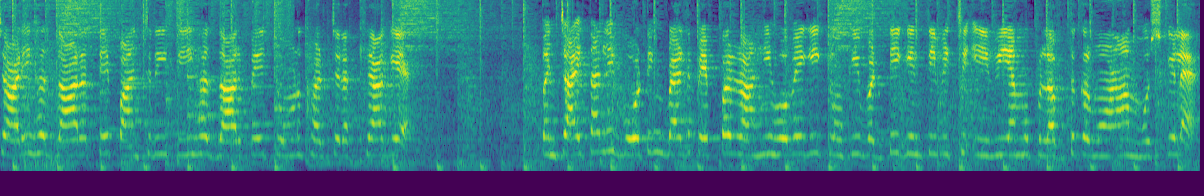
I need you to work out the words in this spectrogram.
40000 ਅਤੇ ਪੰਚ ਲਈ 30000 ਰੁਪਏ ਚੋਣ ਖਰਚ ਰੱਖਿਆ ਗਿਆ ਪੰਚਾਇਤਾਂ ਲਈ VOTING ਬੈਲਟ ਪੇਪਰ ਰਾਹੀਂ ਹੋਵੇਗੀ ਕਿਉਂਕਿ ਵੱਡੀ ਗਿਣਤੀ ਵਿੱਚ EVM ਉਪਲਬਧ ਕਰਵਾਉਣਾ ਮੁਸ਼ਕਿਲ ਹੈ।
